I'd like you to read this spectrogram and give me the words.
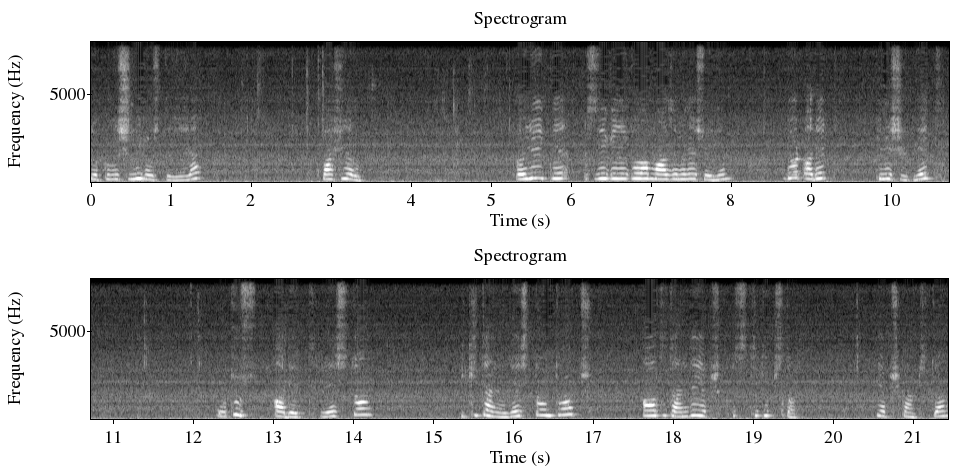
yapılışını göstereceğim. Başlayalım. Öncelikle size gerekli olan malzemeleri söyleyeyim. 4 adet pressure plate, 30 adet redstone, 2 tane redstone torch, 6 tane de yapışık sticky piston yapışkan piston,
